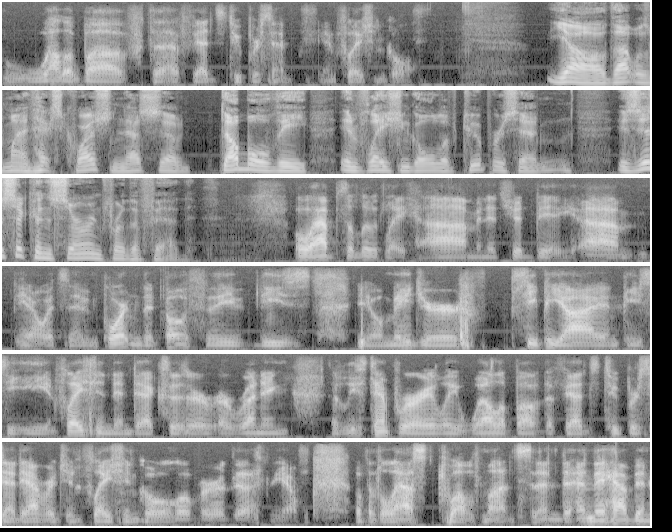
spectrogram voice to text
well above the Fed's 2% inflation goal. Yeah, that was my next question. That's uh, double the inflation goal of 2%. Is this a concern for the Fed? Oh, absolutely, um, and it should be. Um, you know, it's important that both the, these, you know, major CPI and PCE inflation indexes are, are, running at least temporarily well above the Fed's two percent average inflation goal over the you know over the last 12 months, and and they have been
